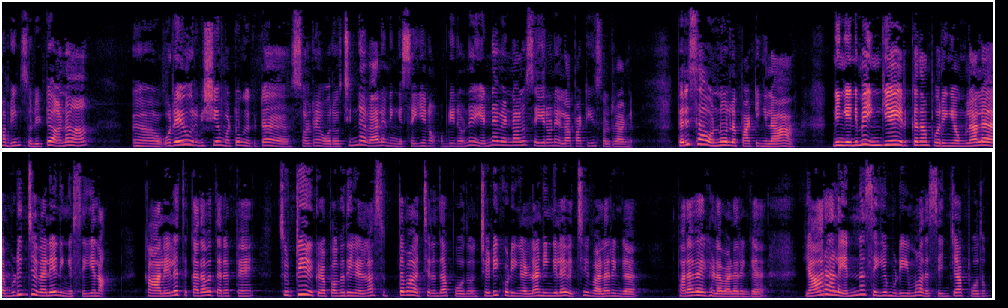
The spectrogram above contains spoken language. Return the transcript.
அப்படின்னு சொல்லிட்டு ஆனால் ஒரே ஒரு விஷயம் மட்டும் உங்ககிட்ட சொல்கிறேன் ஒரு சின்ன வேலை நீங்கள் செய்யணும் அப்படின்னோடனே என்ன வேணாலும் செய்கிறோன்னு எல்லா பாட்டியும் சொல்கிறாங்க பெருசாக ஒன்றும் இல்லை பாட்டிங்களா? நீங்கள் இனிமேல் இங்கேயே இருக்க தான் போகிறீங்க உங்களால் முடிஞ்ச வேலையை நீங்கள் செய்யலாம். காலையில் கதவை திறப்பேன். சுற்றி இருக்கிற பகுதிகளெலாம் சுத்தமாக வச்சுருந்தா போதும். செடி கொடிகள்லாம் நீங்களே வச்சு வளருங்க. பறவைகளை வளருங்க. யாரால் என்ன செய்ய முடியுமோ அதை செஞ்சால் போதும்.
